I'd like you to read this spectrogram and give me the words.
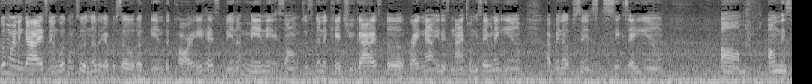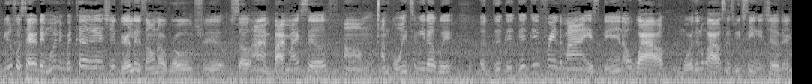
Good morning, guys, and welcome to another episode of In the Car. It has been a minute, so I'm just gonna catch you guys up. Right now, it is 9:27 a.m. I've been up since 6 a.m. Um, on this beautiful Saturday morning because your girl is on a road trip. So I am by myself. Um, I'm going to meet up with a good, good, good, good friend of mine. It's been a while, more than a while since we've seen each other,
